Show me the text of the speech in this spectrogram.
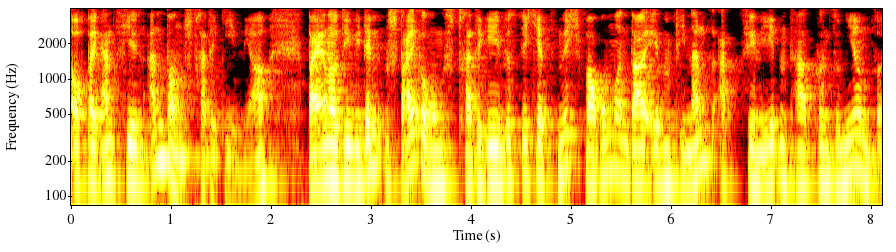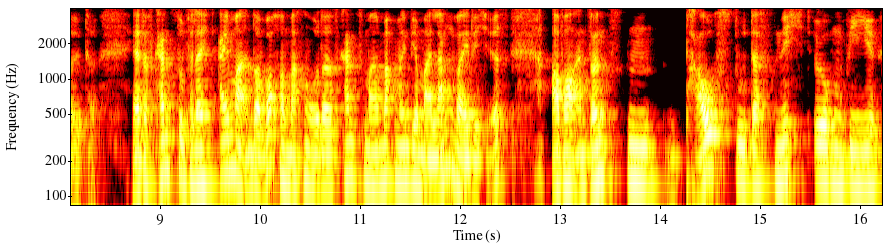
auch bei ganz vielen anderen Strategien, ja. Bei einer Dividendensteigerungsstrategie wüsste ich jetzt nicht, warum man da eben Finanzaktien jeden Tag konsumieren sollte. Ja, das kannst du vielleicht einmal in der Woche machen oder das kannst du mal machen, wenn dir mal langweilig ist. Aber ansonsten brauchst du das nicht irgendwie,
